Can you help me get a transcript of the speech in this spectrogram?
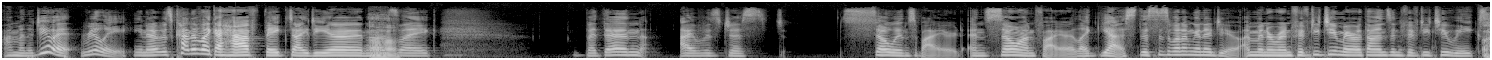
i'm gonna do it really you know it was kind of like a half baked idea and i Uh-huh. was like but then I was just so inspired and so on fire. Like, yes, this is what I'm going to do. I'm going to run 52 marathons in 52 weeks. I'm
